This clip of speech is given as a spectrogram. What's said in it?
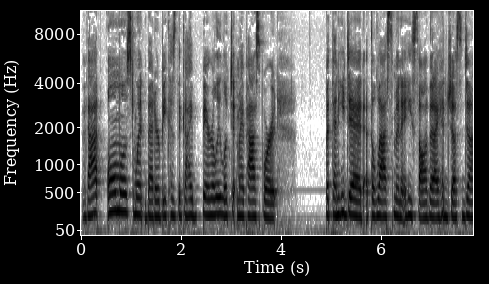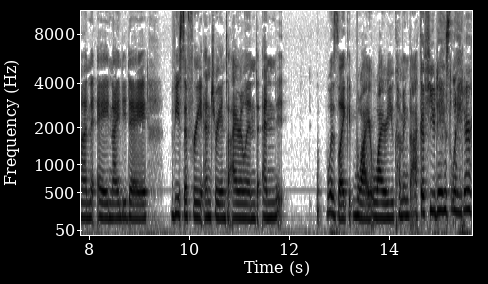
that almost went better because the guy barely looked at my passport. But then he did at the last minute. He saw that I had just done a 90 day visa free entry into Ireland and was like, why, why are you coming back a few days later?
